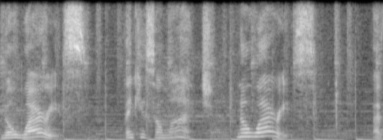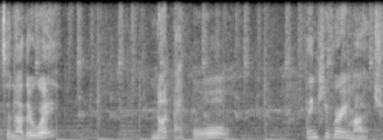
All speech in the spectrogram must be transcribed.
no worries. Thank you so much. No worries. That's another way. Not at all. Thank you very much.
